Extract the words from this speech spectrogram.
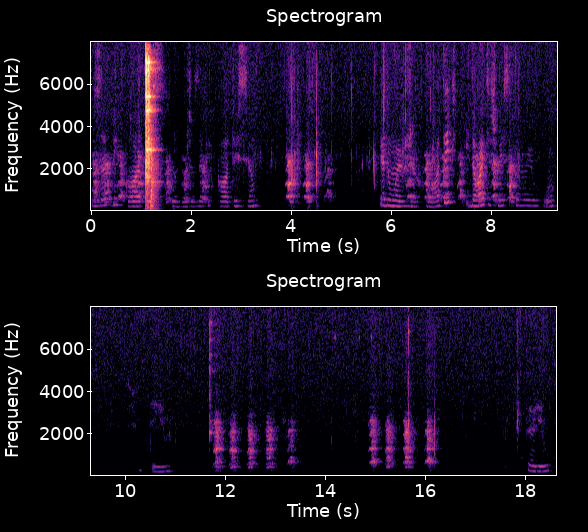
запікатись. Ой, боже, запікатися. Я думаю, вже хватить. І давайте ж висипемо його сюди. В Тарілку.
